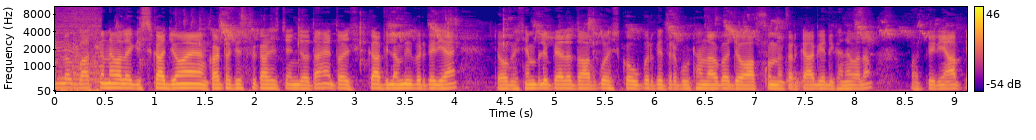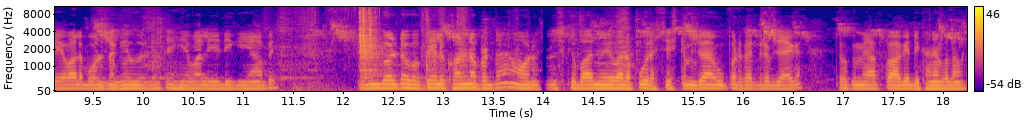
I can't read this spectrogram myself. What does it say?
हम लोग बात करने वाले हैं कि इसका जो है कटर किस प्रकार से चेंज होता है तो इसकी काफ़ी लंबी प्रक्रिया है। जो कि सिंपली पहले तो आपको इसको ऊपर की तरफ़ उठाना होगा, जो आपको मैं करके आगे दिखाने वाला हूँ। और फिर यहाँ पे ये वाले बोल्ट लगे हुए रहते हैं, ये वाले, ये देखिए यहाँ पे। तो इन बोल्टों को पहले खोलना पड़ता है और उसके बाद में ये वाला पूरा सिस्टम जो है ऊपर की तरफ़ जाएगा, जो कि मैं आपको आगे दिखाने वाला हूँ।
